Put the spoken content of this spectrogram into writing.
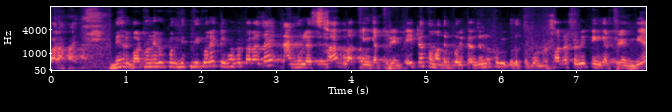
করা হয়। দেহের গঠনের উপর ভিত্তি করে কীভাবে করা যায়? আঙুলের ছাপ বা ফিঙ্গারপ্রিন্ট এইটা তোমাদের পরীক্ষার জন্য খুবই গুরুত্বপূর্ণ। সরাসরি ফিঙ্গারপ্রিন্ট দিয়ে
